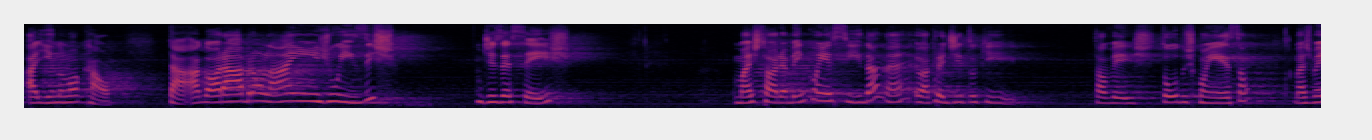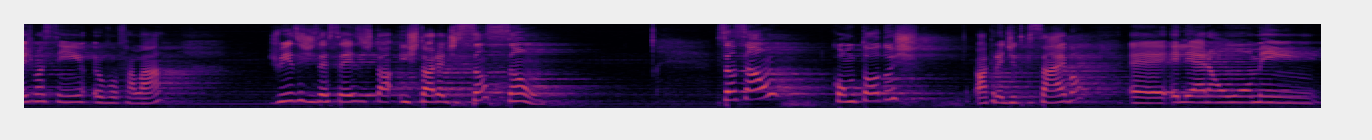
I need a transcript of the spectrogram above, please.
ali no local. Tá, agora abram lá em Juízes 16. Uma história bem conhecida, né? Eu acredito que talvez todos conheçam mas mesmo assim eu vou falar. Juízes 16, história de Sansão. Sansão, como todos acredito que saibam, é, ele era um homem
